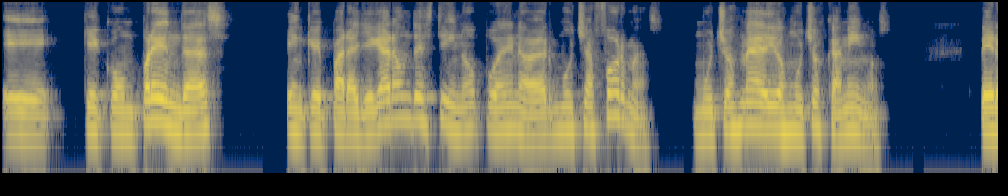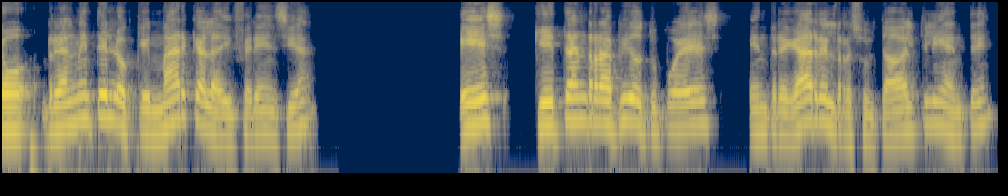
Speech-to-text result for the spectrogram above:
eh, que comprendas en que para llegar a un destino pueden haber muchas formas, muchos medios, muchos caminos, pero realmente lo que marca la diferencia es qué tan rápido tú puedes entregar el resultado al cliente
